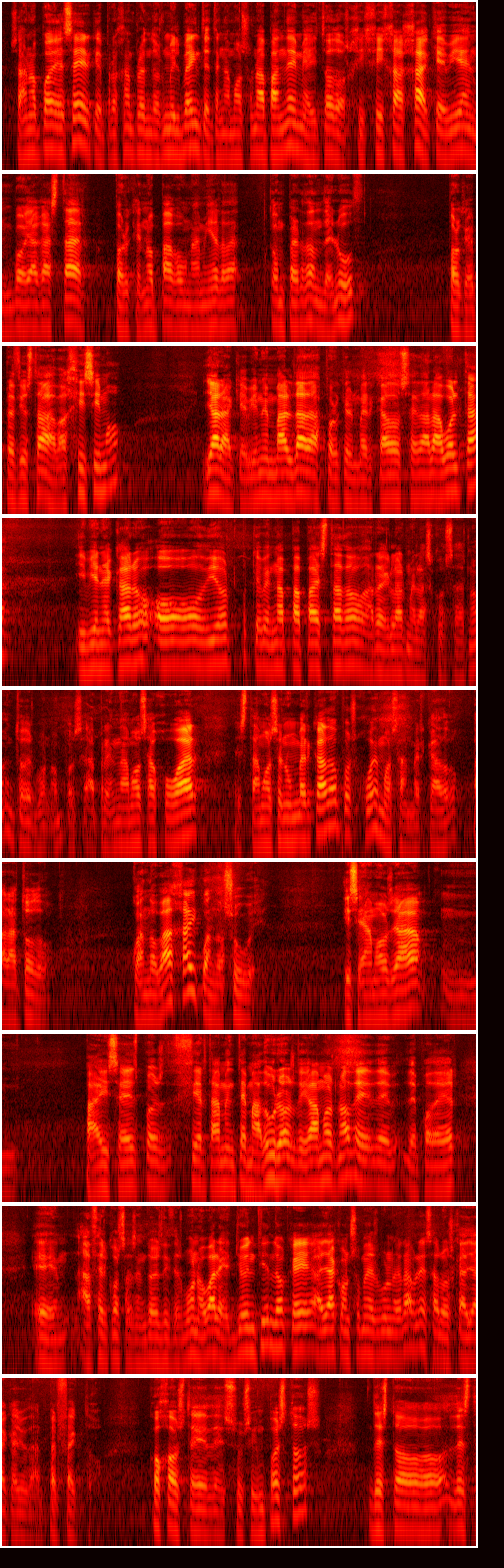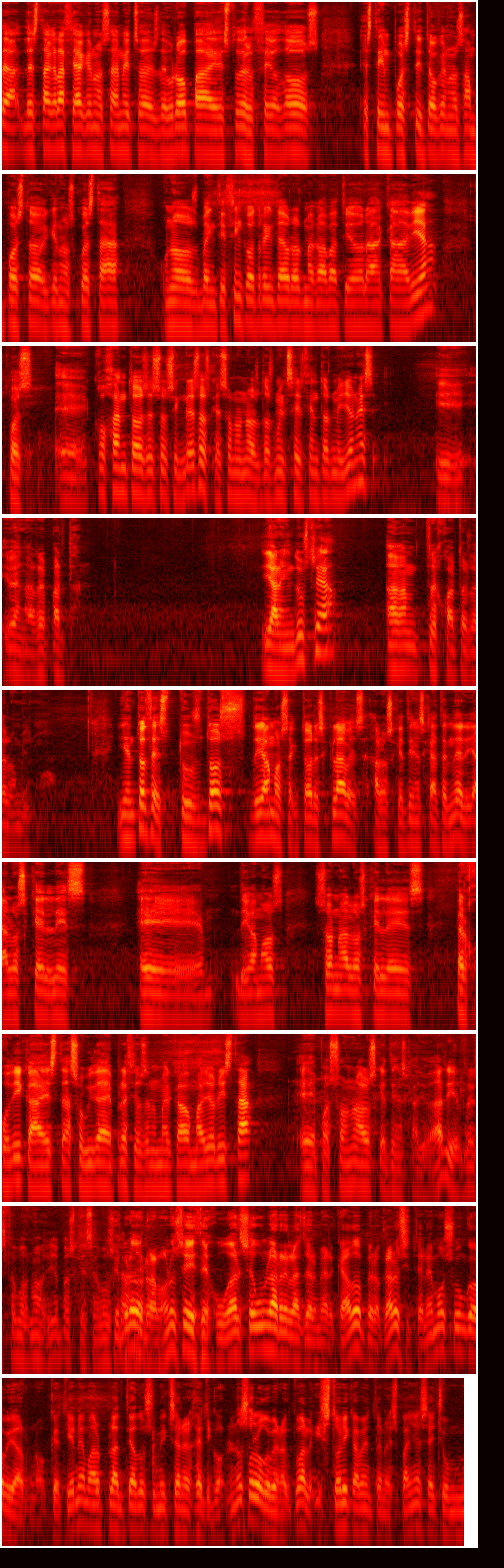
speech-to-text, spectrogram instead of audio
O sea, no puede ser que, por ejemplo, en 2020 tengamos una pandemia y todos, jiji, jaja, qué bien, voy a gastar porque no pago una mierda, con perdón, de luz, porque el precio estaba bajísimo, y ahora que vienen mal dadas porque el mercado se da la vuelta y viene caro, oh Dios, que venga papá Estado a arreglarme las cosas, ¿no? Entonces, bueno, pues aprendamos a jugar, estamos en un mercado, pues juguemos al mercado para todo, cuando baja y cuando sube. Y seamos ya mm, países, pues ciertamente maduros, digamos, ¿no? de, poder eh, hacer cosas. Entonces dices, bueno, vale, yo entiendo que haya consumidores vulnerables a los que haya que ayudar, perfecto. Coja usted de sus impuestos, de, esto, de, esta, de esta gracia que nos han hecho desde Europa, esto del CO2, este impuestito que nos han puesto y que nos cuesta unos 25 o 30 euros megavatio hora cada día, pues eh, cojan todos esos ingresos, que son unos 2.600 millones, y, y, venga, repartan. Y a la industria hagan tres cuartos de lo mismo. Y entonces tus dos, digamos, sectores claves a los que tienes que atender y a los que les, eh, digamos, son a los que les perjudica esta subida de precios en el mercado mayorista, eh, pues son a los que tienes que ayudar y el resto, bueno, oye, pues que se busca. Sí, pero don Ramón, usted dice jugar según las reglas del mercado, pero claro, si tenemos un gobierno que tiene mal planteado su mix energético, no solo el gobierno actual, históricamente en España se ha hecho un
